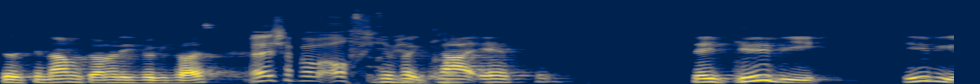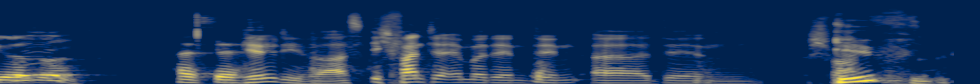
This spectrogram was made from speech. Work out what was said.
dass ich den Namen gar nicht wirklich weiß. Ja, ich habe aber auch viel. Klar, er ist. Nee, Gilby. Gilby oder so. Hm. Heißt der. Gildy war's. Ich fand ja immer den, den, äh, den schwarzen.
